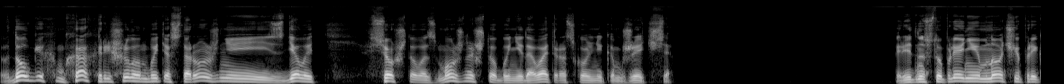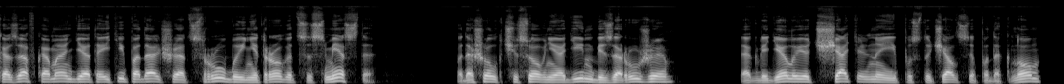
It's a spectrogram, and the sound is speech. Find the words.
В долгих мхах решил он быть осторожнее и сделать все, что возможно, чтобы не давать раскольникам жечься. Перед наступлением ночи, приказав команде отойти подальше от сруба и не трогаться с места, подошел к часовне один без оружия, оглядел ее тщательно и постучался под окном,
